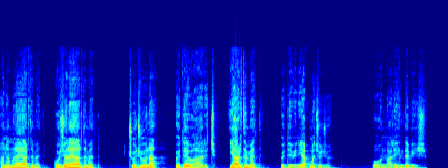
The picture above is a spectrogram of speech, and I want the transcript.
Hanımına yardım et. Kocana yardım et. Çocuğuna ödev hariç yardım et. Ödevini yapma çocuğun. O onun aleyhinde bir iş.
